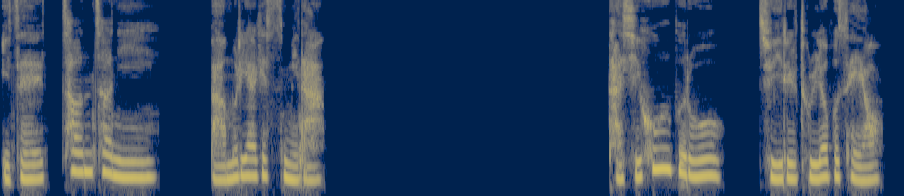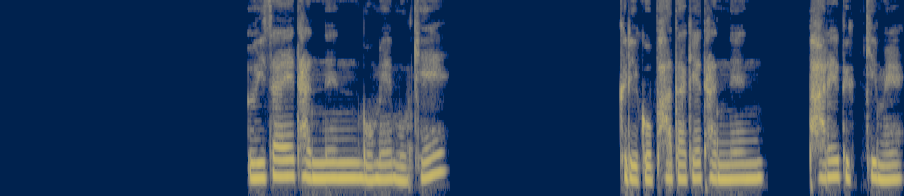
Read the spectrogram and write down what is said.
이제 천천히 마무리하겠습니다. 다시 호흡으로 주의를 돌려보세요. 의자에 닿는 몸의 무게, 그리고 바닥에 닿는 발의 느낌을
